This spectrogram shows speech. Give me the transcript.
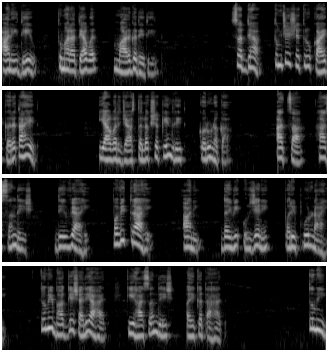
आणि देव तुम्हाला त्यावर मार्ग देतील. सध्या तुमचे शत्रू काय करत आहेत? यावर जास्त लक्ष केंद्रित करू नका. आजचा हा संदेश दिव्य आहे पवित्र आहे आणि दैवी ऊर्जेने परिपूर्ण आहे. तुम्ही भाग्यशाली आहात की हा संदेश ऐकत आहात. तुम्ही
